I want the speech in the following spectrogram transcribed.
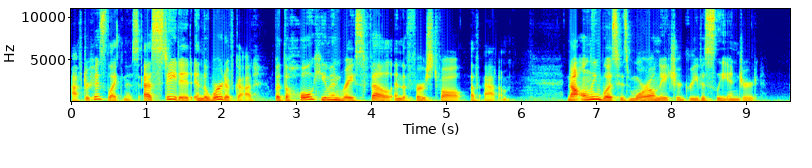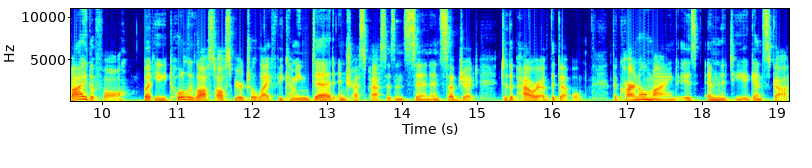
after his likeness, as stated in the Word of God, but the whole human race fell in the first fall of Adam. Not only was his moral nature grievously injured by the fall, but he totally lost all spiritual life, becoming dead in trespasses and sin and subject to the power of the devil. The carnal mind is enmity against God,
